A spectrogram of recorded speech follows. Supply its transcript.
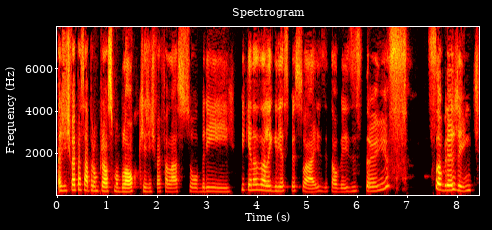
A gente vai passar para um próximo bloco que a gente vai falar sobre pequenas alegrias pessoais e talvez estranhas sobre a gente.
